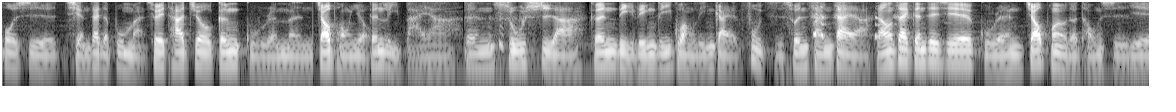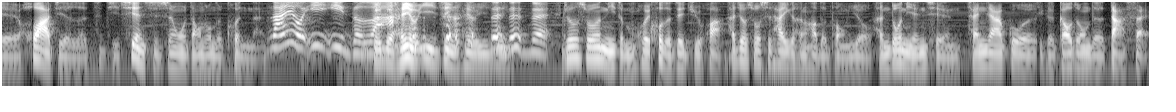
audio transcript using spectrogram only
或是潜在的不满，所以他就跟古人们交朋友，跟李白啊、跟苏轼啊、跟李陵、李广、林改父子孙三代啊，然后在跟这些古人交朋友的同时，也化解了自己现实生活当中的困难。蛮有意义的啦。对对，很有意境，很有意境。对对对，就是说你怎么会获得这句话？他就说是他一个很好的朋友，很多年前参加过一个高中的大赛，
